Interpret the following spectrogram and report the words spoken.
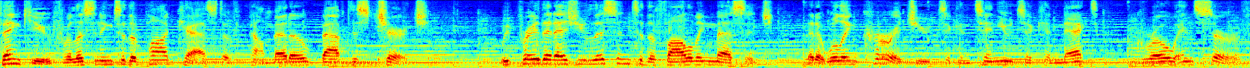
Thank you for listening to the podcast of Palmetto Baptist Church. We pray that as you listen to the following message, that it will encourage you to continue to connect, grow, and serve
